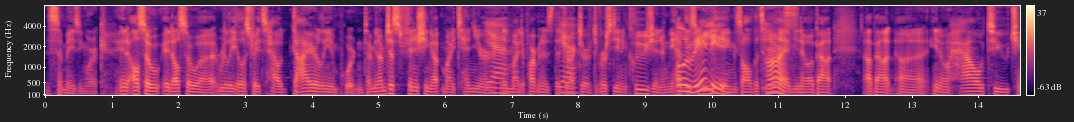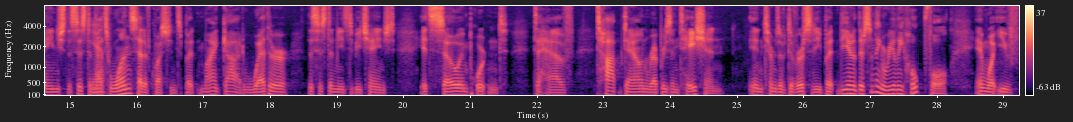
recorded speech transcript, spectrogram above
This is amazing work. And also, it also uh, really illustrates how direly important. I mean, I'm just finishing up my tenure Yeah. in my department as the Yeah. director of diversity and inclusion, and we have Oh, these really? meetings all the time. Yes. You know about about uh, you know how to change the system. Yeah. That's one set of questions. But my God, whether the system needs to be changed, it's so important to have top down representation in terms of diversity. But you know, there's something really hopeful in what you've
